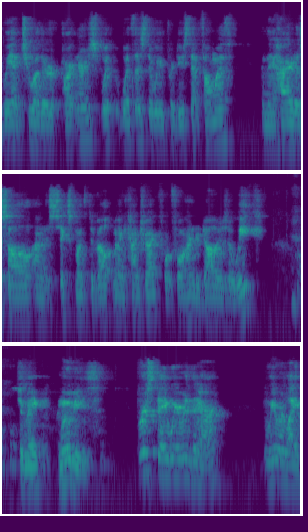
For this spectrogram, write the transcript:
we had two other partners with, with us that we produced that film with, and they hired us all on a six month development contract for four hundred dollars a week to make movies. First day we were there, we were like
